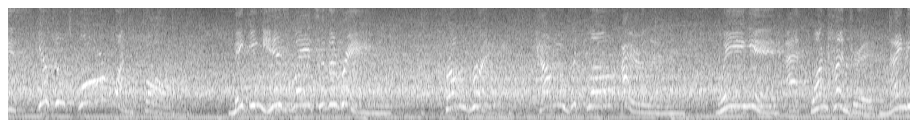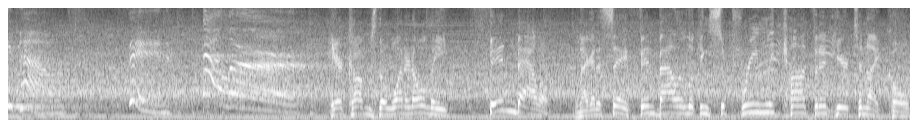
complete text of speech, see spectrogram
is scheduled for one fall. Making his way to the ring from Bray, County Wicklow, Ireland, weighing in at 190 pounds, Finn Balor. Here comes the one and only Finn Balor. And I gotta say, Finn Balor looking supremely confident here tonight, Cole.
